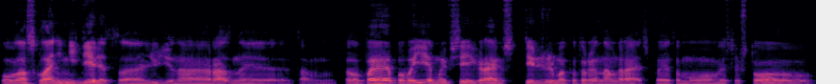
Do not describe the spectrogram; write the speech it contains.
у нас в клане не делятся люди на разные там ПВП, ПВЕ, мы все играем в те режимы, которые нам нравятся, поэтому, если что,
